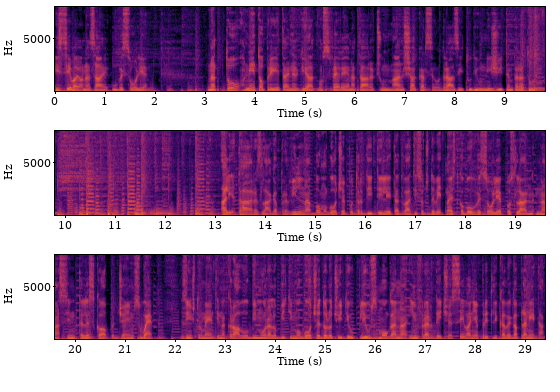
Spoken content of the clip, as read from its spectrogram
izsevajo nazaj v vesolje. Na to neto prejeta energija atmosfere je na ta račun manjša, kar se odrazi tudi v nižji temperaturi. Ali je ta razlaga pravilna, bo mogoče potrditi leta 2019, ko bo v vesolje poslan nasin teleskop James Webb. Z inštrumenti na krovu bi moralo biti mogoče določiti vpliv smoga na infrardeče sevanje pritlikavega planeta.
